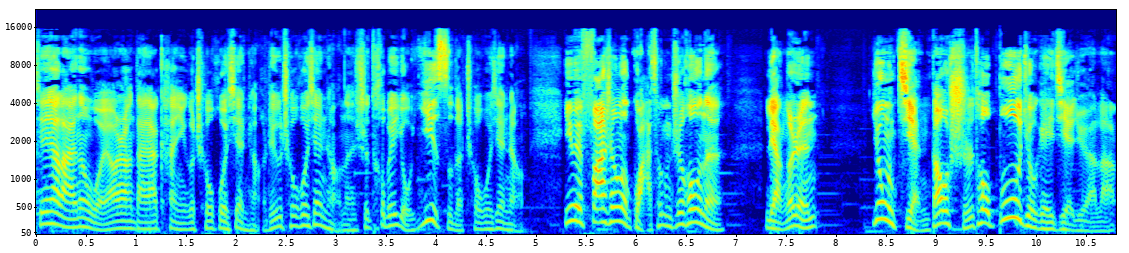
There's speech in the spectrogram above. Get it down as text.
接下来呢，我要让大家看一个车祸现场。这个车祸现场呢是特别有意思的车祸现场，因为发生了剐蹭之后呢，两个人用剪刀石头布就给解决了。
